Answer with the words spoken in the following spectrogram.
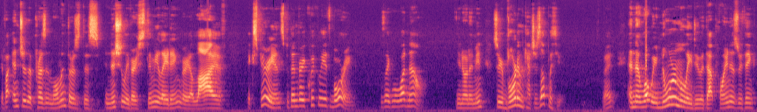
if I enter the present moment, there's this initially very stimulating, very alive experience, but then very quickly it's boring. It's like, well, what now? You know what I mean? So your boredom catches up with you, right? And then what we normally do at that point is we think,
